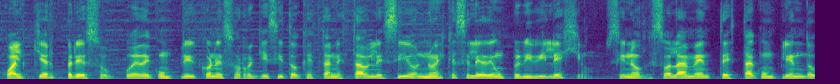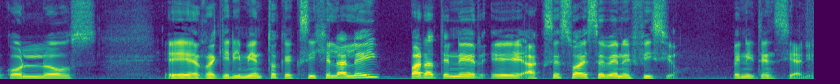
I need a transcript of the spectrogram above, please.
cualquier preso puede cumplir con esos requisitos que están establecidos, no es que se le dé un privilegio, sino que solamente está cumpliendo con los eh, requerimientos que exige la ley para tener eh, acceso a ese beneficio penitenciario.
